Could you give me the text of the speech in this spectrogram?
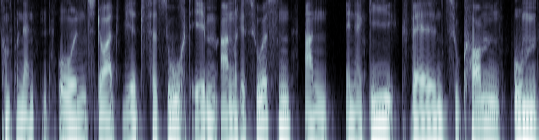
Komponenten. Und dort wird versucht, eben an Ressourcen, an Energiequellen zu kommen, um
